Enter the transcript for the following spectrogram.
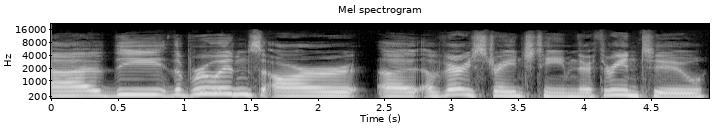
Uh, the the Bruins are a, a, very strange team. They're three and two,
